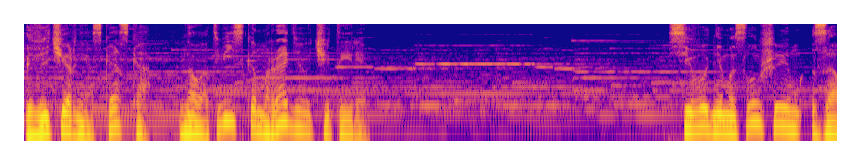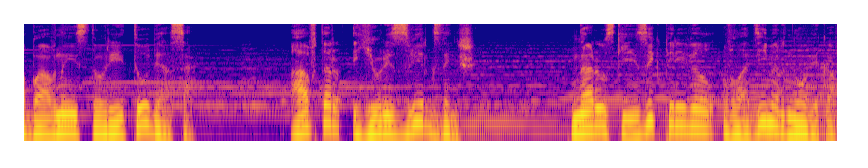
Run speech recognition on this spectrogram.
Вечерняя сказка на Латвийском радио 4. Сегодня мы слушаем забавные истории Тобиаса. Автор Юрис Звиргзденш. На русский язык перевел Владимир Новиков.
